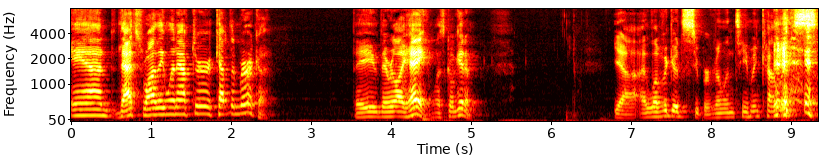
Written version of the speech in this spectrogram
and that's why they went after Captain America. They they were like, hey, let's go get him. Yeah, I love a good supervillain team in comics.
